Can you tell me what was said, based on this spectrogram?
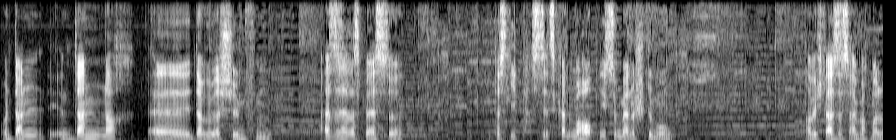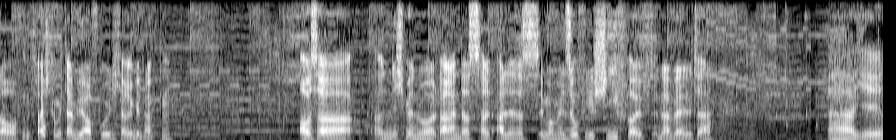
und dann, dann noch äh, darüber schimpfen. Das ist ja das Beste. Das Lied passt jetzt gerade überhaupt nicht zu meiner Stimmung. Aber ich lasse es einfach mal laufen. Vielleicht komme ich dann wieder auf fröhlichere Gedanken. Außer äh, nicht mehr nur daran, dass halt alles im Moment so viel schief läuft in der Welt, ja. Ah je,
